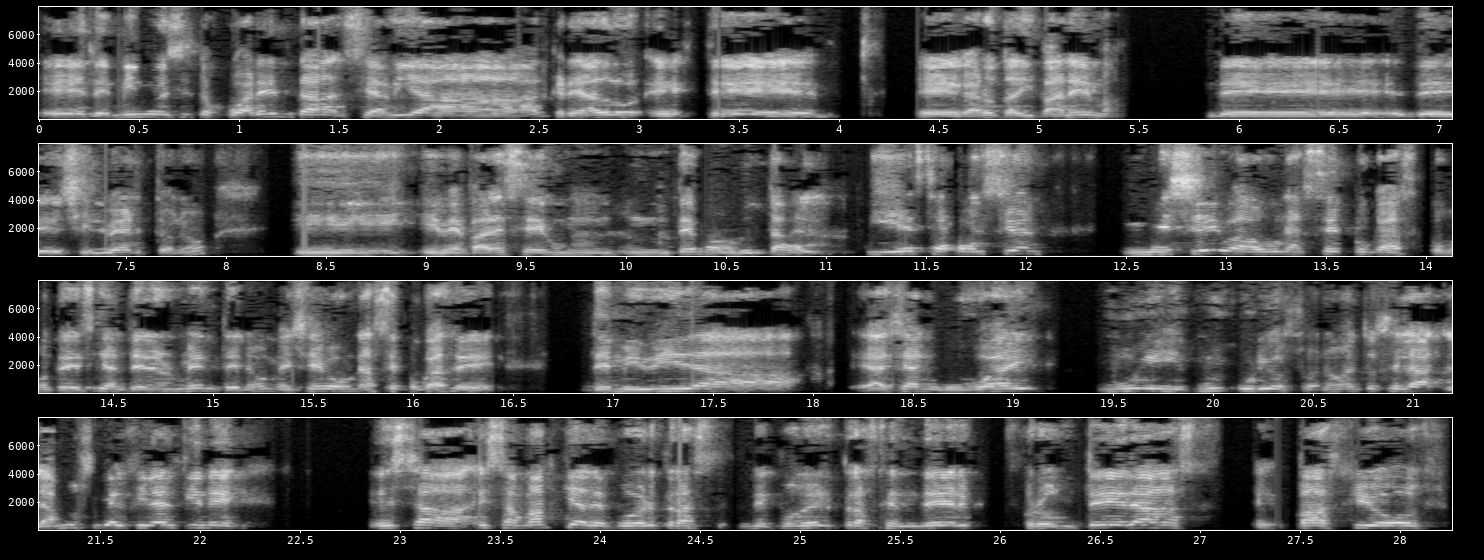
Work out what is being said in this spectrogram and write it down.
eh, de 1940 se había creado este, eh, Garota de Ipanema de, Gilberto, ¿no? Y, me parece un, tema brutal. Y esa canción me lleva a unas épocas, como te decía anteriormente, ¿no? Me lleva a unas épocas de, mi vida allá en Uruguay muy, muy curioso, ¿no? Entonces la, música al final tiene esa, esa magia de poder, de poder trascender fronteras, espacios,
